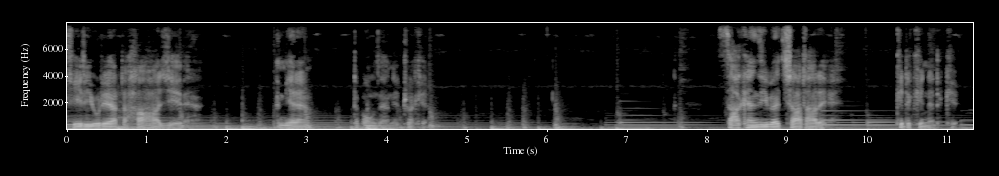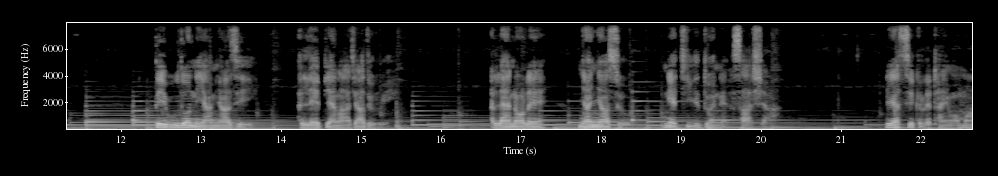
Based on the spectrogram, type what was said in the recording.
ရေဒီယိုတွေကတဟားဟားရေတယ်အမြဲတမ်းတပုံစံနဲ့ထွက်ခဲ့ဇာခန်းစည်းပဲခြားထားတယ်ခစ်တခစ်နဲ့တခစ်တေဘူးသောနေရာများစီအလဲပြန်လာကြသူတွေအလံတော်လဲညညဆူငှက်ကြီးအသွင်နဲ့အစာရှာလျှက်စစ်ကလေးထိုင်ပေါ်မှာ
